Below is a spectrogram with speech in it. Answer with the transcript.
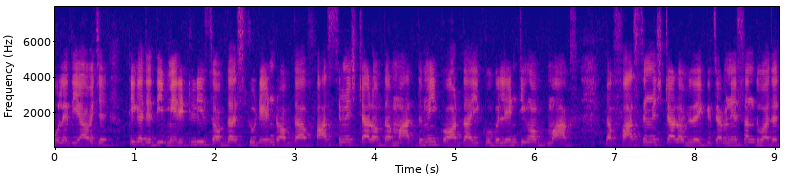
বলে দেওয়া হয়েছে, ঠিক আছে? The merit list of the student of the first semester of the মাধ্যমিক or the equivalent of marks the first semester of the examination দু হাজার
